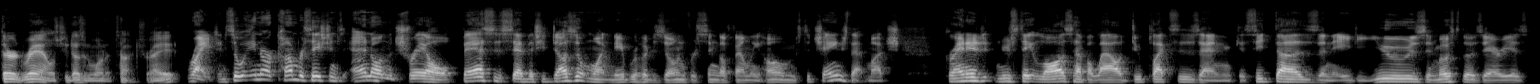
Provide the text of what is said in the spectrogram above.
third rail she doesn't want to touch, right? Right. And so in our conversations and on the trail, Bass has said that she doesn't want neighborhood zone for single family homes to change that much. Granted, new state laws have allowed duplexes and casitas and ADUs in most of those areas,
